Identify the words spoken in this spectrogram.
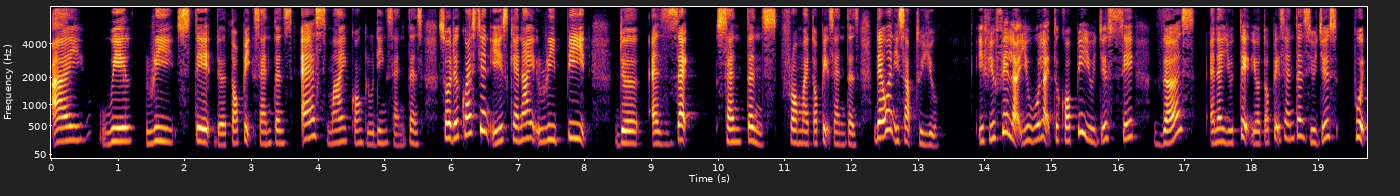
I will restate the topic sentence as my concluding sentence. So the question is, can I repeat the exact sentence from my topic sentence? That one is up to you. If you feel like you would like to copy, you just say thus, and then you take your topic sentence, you just put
